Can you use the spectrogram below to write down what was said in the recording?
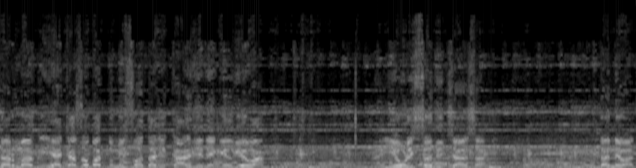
तर मग याच्यासोबत तुम्ही स्वतःची काळजी देखील घेवा. एवढीच सदिच्छा असा. धन्यवाद.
